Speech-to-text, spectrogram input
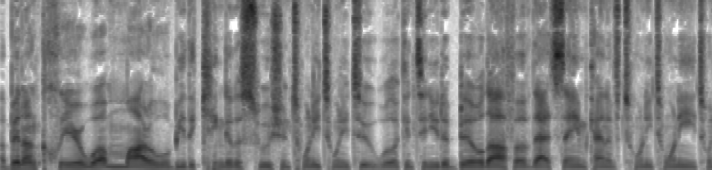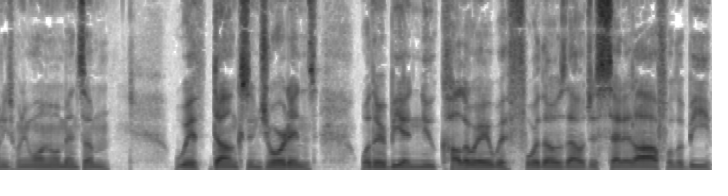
a bit unclear what model will be the king of the swoosh in 2022. Will it continue to build off of that same kind of 2020 2021 momentum with dunks and Jordans? Will there be a new colorway with for those that will just set it off? Will it be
